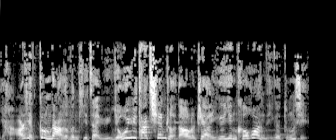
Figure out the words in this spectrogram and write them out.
遗憾。而且更大的问题在于，由于它牵扯到了这样一个硬科幻的一个东西。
